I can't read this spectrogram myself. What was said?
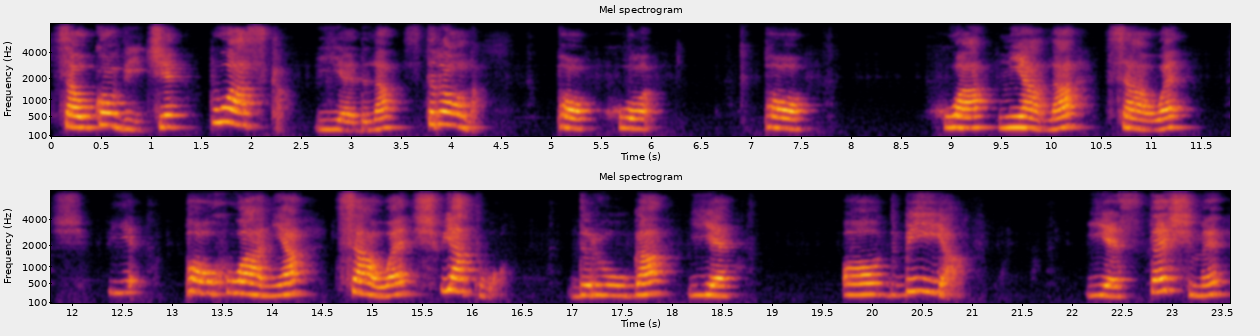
całkowicie płaska jedna strona. Pochło, pochłaniana całe pochłania całe światło. Druga je odbija. Jesteśmy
